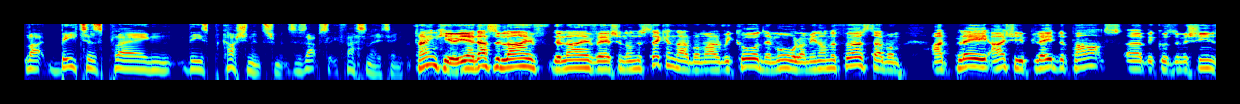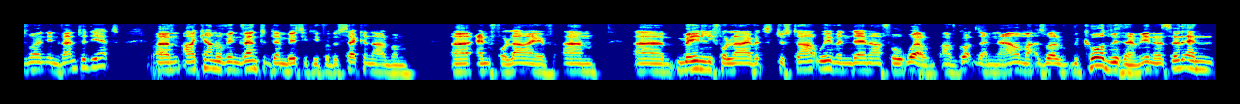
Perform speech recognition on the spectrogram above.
like beaters playing these percussion instruments. It was absolutely fascinating. Thank you. Yeah, that's the live the live version. On the second album, I'll record them all. I mean, on the first album, I'd play I actually played the parts uh, because the machines weren't invented yet. Um, I kind of invented them basically for the second album uh, and for live. Um, um, mainly for live to start with, and then I thought, well, I've got them now, might as well record with them, you know. So then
